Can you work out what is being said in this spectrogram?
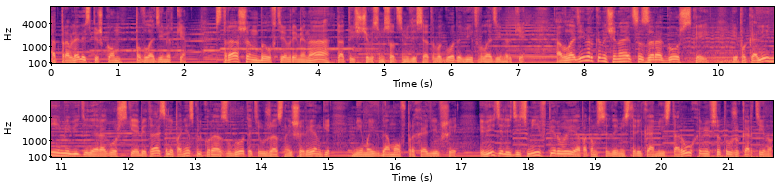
отправлялись пешком по Владимирке. Страшен был в те времена, до 1870 года, вид Владимирки. А Владимирка начинается за Рогожской, и поколениями видели рогожские обитатели по нескольку раз в год эти ужасные шеренги, мимо их домов проходившие. Видели детьми впервые, а потом седыми стариками и старухами всю ту же картину.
